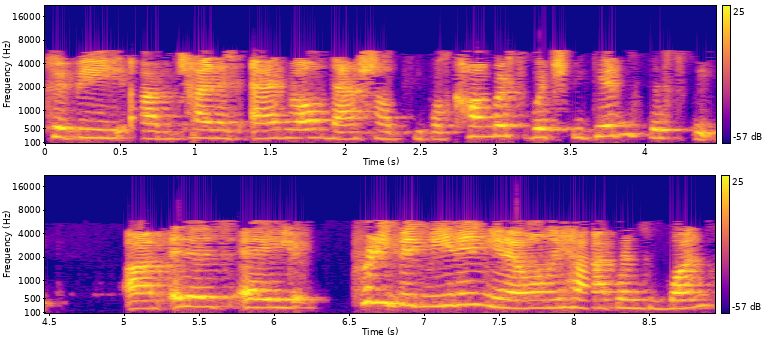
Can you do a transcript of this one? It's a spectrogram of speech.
could be um, China's annual National People's Congress, which begins this week. Um, it is a pretty big meeting, you know, only happens once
